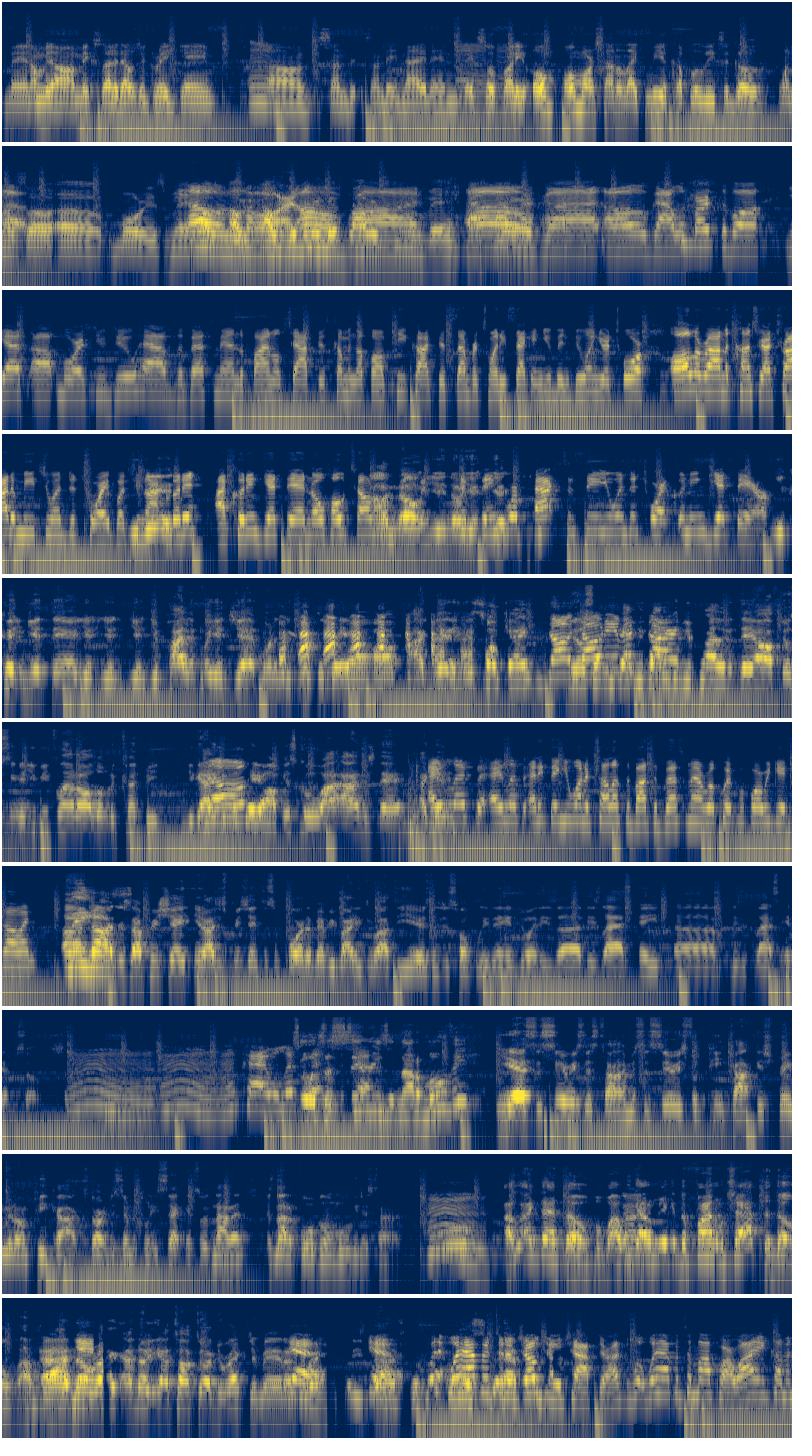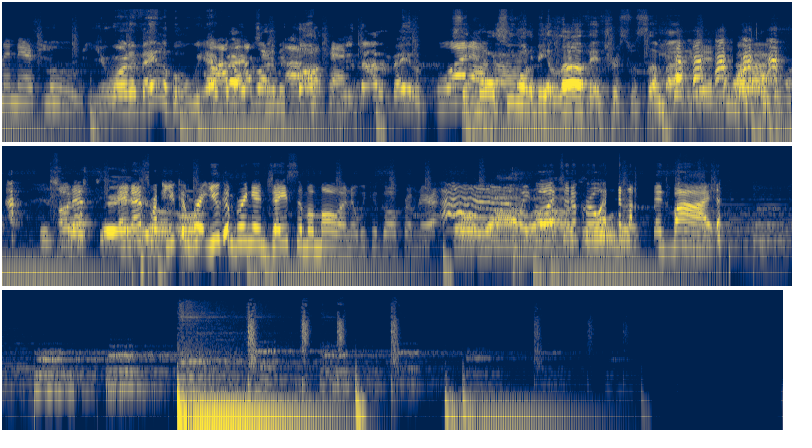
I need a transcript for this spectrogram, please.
Man, I'm I'm excited. That was a great game. Mm. Um, Sunday Sunday night, and it's so Mhm. funny. O- Omar sounded like me a couple of weeks ago when I Uh, saw uh Morris. Man, Oh, I was, I was, I was Lord. giving Oh, his flowers God. too, man. Oh God! Oh God! Well, first of all, yes, uh, Morris, you do have the Best Man, the final chapters coming up on Peacock December twenty second. You've been doing your tour all around the country. I tried to meet you in Detroit, but you, You know I couldn't. I couldn't get there. No hotel I rooms know. open. You know, if you- things you- were packed to see you in Detroit, couldn't even get there. You couldn't get there. You, you, you, your pilot for your jet wanted to take the day off. I get it. It's okay. Don't You know, don't you, even got, you got to give your pilot a day off, Josina. You be flying all over the country. You got to No. give a day off. It's cool. I, I understand. I get Hey, it. listen, hey, listen. Anything you want to tell us about the Best Man, real quick, before we get going? Uh, Please. no, I just I appreciate you know I just appreciate the support of everybody throughout the years, and just hopefully they enjoy these uh these last eight uh these last eight episodes. So. Mm, mm, okay, well let's. So it's a series and not a movie. Yeah, it's a series this time. It's a series for Peacock. It's streaming on Peacock starting December twenty second. So it's not a it's not a full blown movie this time. Mm. I like that though, but why we Nah. gotta make it the final chapter though? I'm, I know, Yeah. right? I know. You got to talk to our director, man. Our Yeah, director, what Yeah. done. So What, we'll what happened to the happens. JoJo chapter? I, what, what happened to my part? Why I ain't coming in there smooth? You weren't available. We Oh, I- everybody I every time wasn't- we oh, okay. you was not available. See, Whatever. She want to be a love interest with somebody. Yeah. What you Oh, that's say, hey, that's right. You can or- bring you can bring in Jason Momoa and then we could go from there. Ah, Oh, wow, we wow. going to the That's a crew whole nother- headlines. Bye.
